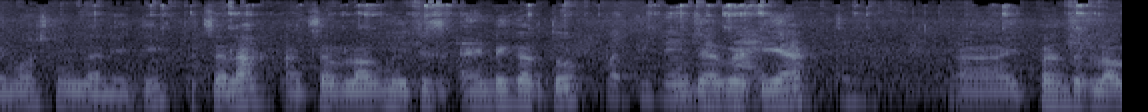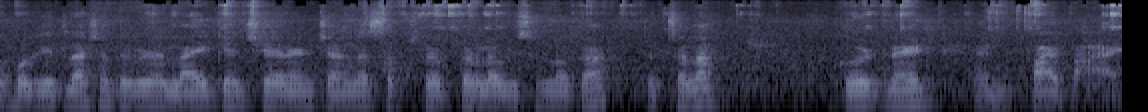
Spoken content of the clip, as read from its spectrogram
इमोशनल झाले ती तर चला आजचा ब्लॉग मी इथेच एंड करतो. उद्या भेटूया. इथपर्यंत ब्लॉग बघितला असेल तर video like and share and channel subscribe करायला विसरू नका. तर चला. good night and bye bye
